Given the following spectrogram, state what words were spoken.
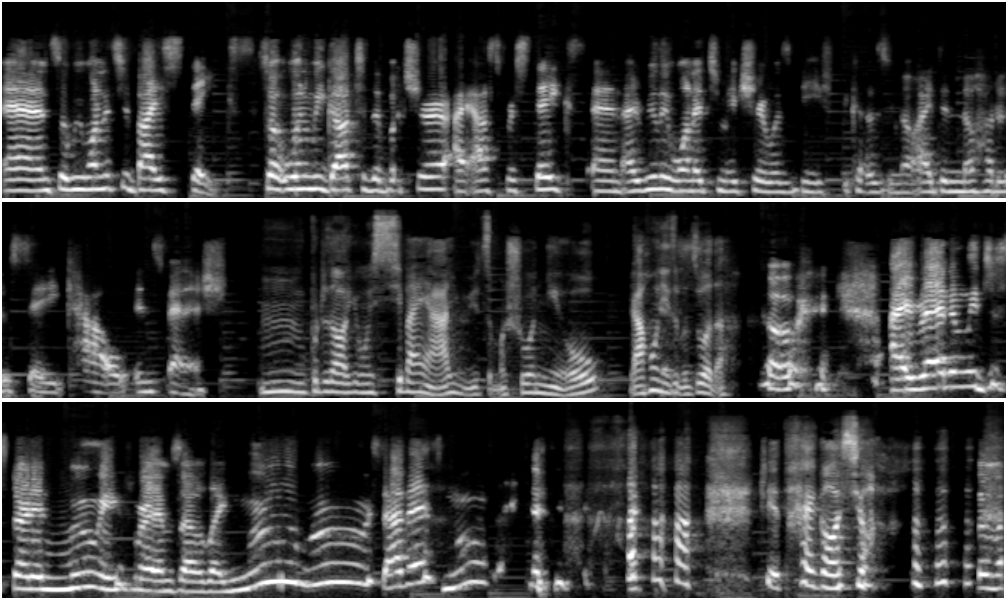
And so we wanted to buy steaks. So when we got to the butcher, I asked for steaks and I really wanted to make sure it was beef because, you know, I didn't know how to say cow in Spanish. 嗯，不知道用西班牙语怎么说牛，然后你怎么做的？ So I randomly just started mooing for him. So I was like, moo, moo, sabes, moo. 这也太搞笑了。 So my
